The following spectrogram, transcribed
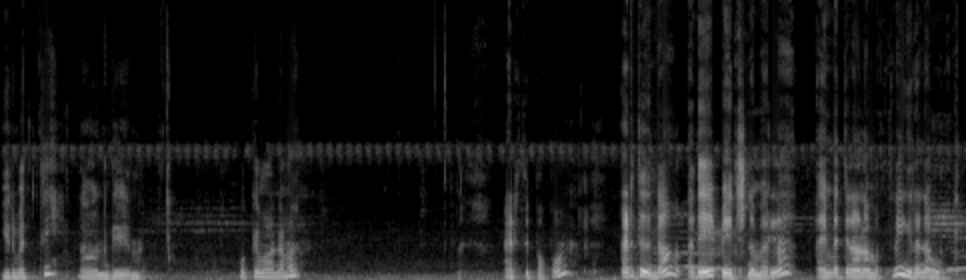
இருபத்தி நான்கு. ஓகேவா நம்ம அடுத்து பார்ப்போம். அடுத்ததுனா அதே பேஜ் நம்பரில் ஐம்பத்தி நாலாம் பக்கத்தில் இரண்டாம் உங்களுக்கு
